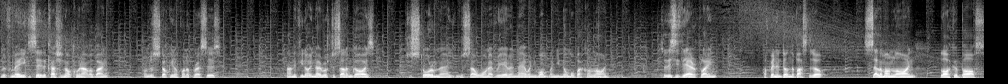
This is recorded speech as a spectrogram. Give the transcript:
But from here you can see the cash is not coming out of my bank. I'm just stocking up on the presses. And if you're not in no rush to sell them, guys, just store them there. You can just sell one every here and there when you want, when you're normal back online. So this is the aeroplane. I've been and done the bastard up. Sell them online like a boss.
